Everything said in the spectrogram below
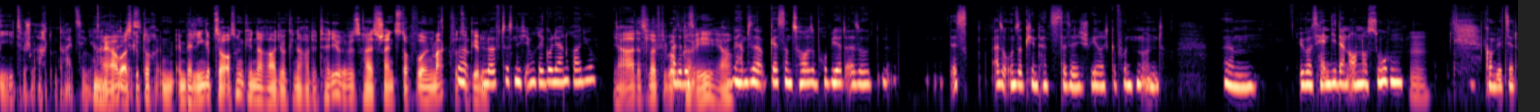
die zwischen 8 und 13 Jahren naja, aber ist. es gibt doch, in, in Berlin gibt es doch auch so ein Kinderradio, Kinderradio Teddy oder wie das heißt, scheint es doch wohl einen Markt für ja, zu geben. Läuft das nicht im regulären Radio? Ja, das läuft über also UKW, das, ja. Wir haben es ja gestern zu Hause probiert, also das also unser Kind hat es tatsächlich schwierig gefunden und ähm, übers Handy dann auch noch suchen. Hm. Kompliziert.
